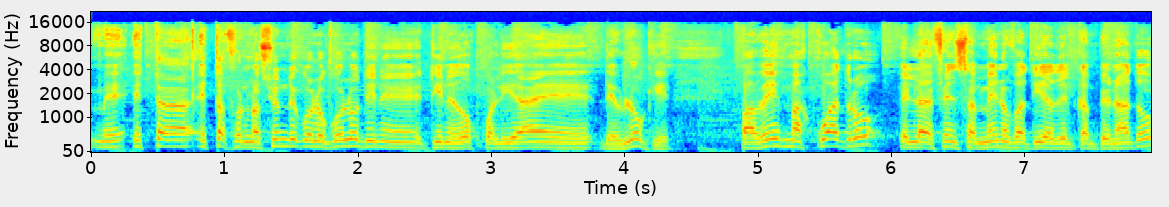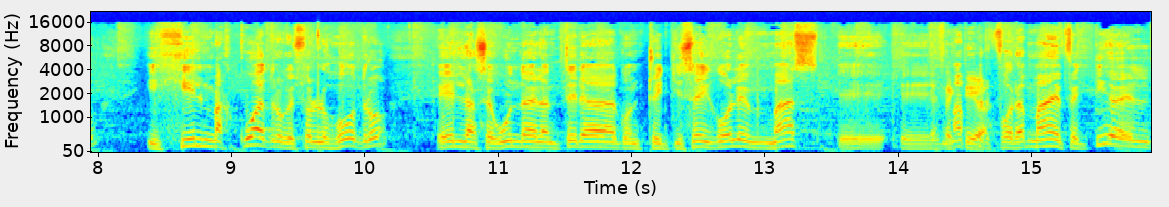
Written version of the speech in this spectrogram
me- esta, esta formación de Colo Colo tiene, tiene dos cualidades de bloque. Pavés más cuatro es la defensa menos batida del campeonato y Gil más cuatro, que son los otros, es la segunda delantera con 36 goles más, eh, eh, más, Efectiva. más efectiva del,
